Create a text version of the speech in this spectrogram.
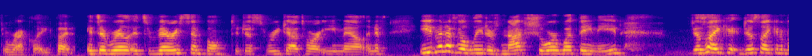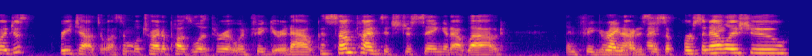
directly. But it's a real it's very simple to just reach out to our email. And if even if a leader's not sure what they need, just like just like if I just reach out to us and we'll try to puzzle it through and figure it out. Because sometimes it's just saying it out loud and figuring Right, out right, is this a personnel issue?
